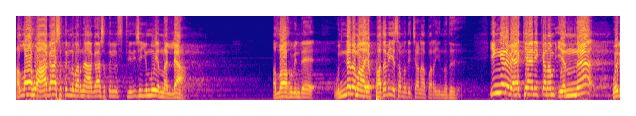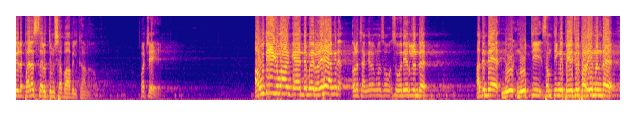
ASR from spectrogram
അള്ളാഹു ആകാശത്തിൽ എന്ന് പറഞ്ഞ ആകാശത്തിൽ സ്ഥിതി ചെയ്യുന്നു എന്നല്ല. അള്ളാഹുവിന്റെ ഉന്നതമായ പദവിയെ സംബന്ധിച്ചാണ് ആ പറയുന്നത്. ഇങ്ങനെ വ്യാഖ്യാനിക്കണം എന്ന് ഒരിട പല സ്ഥലത്തും ഷബാബിൽ കാണാം. പക്ഷേ ഔദ്യോഗികമായ എന്റെ പേര് അങ്ങനെ അവിടെ ചങ്ങരകുളം സുവനീറിലുണ്ട് അതിന്റെ നൂറ്റി സംതിങ് പേജിൽ പറയുന്നുണ്ട്.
